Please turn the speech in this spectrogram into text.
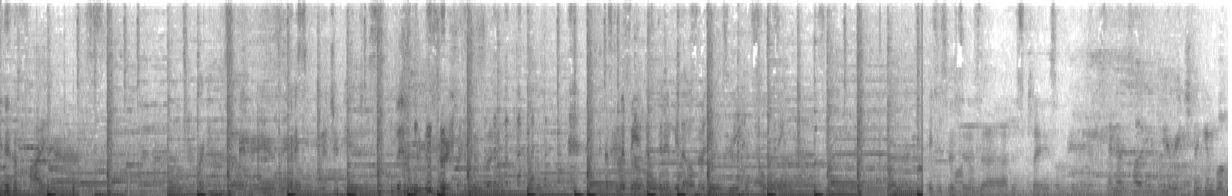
Okay. Fire. Crazy. Very excited. That's gonna be that's gonna be the opening Second this The is, opening. It's a This is uh, this place over here. And I'll tell you if you reach the gimbal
